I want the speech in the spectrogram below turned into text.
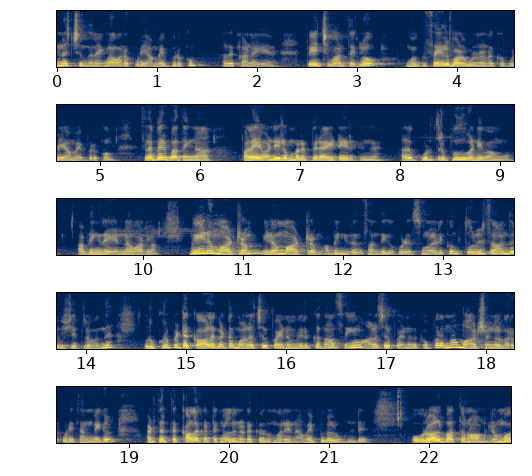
என்ன சிந்தனைகளாக வரக்கூடிய அமைப்பு இருக்கும். அதுக்கான பேச்சுவார்த்தைகளோ உங்களுக்கு செயல்பாடுகளோ நடக்கக்கூடிய அமைப்பு இருக்கும். சில பேர் பார்த்தீங்கன்னா பழைய வண்டி ரொம்ப ரிப்பேர் ஆகிட்டே இருக்குங்க. அதை கொடுத்துட்டு புது வண்டி வாங்குவோம் அப்படிங்கிற எண்ணம் வரலாம். வீடு மாற்றம் இடம் மாற்றம் அப்படிங்கிறத சந்திக்கக்கூடிய சூழ்நிலைக்கும் தொழில் சார்ந்த விஷயத்தில் வந்து ஒரு குறிப்பிட்ட காலகட்டம் அலைச்சல் பயணம் இருக்க தான் செய்யும். அலைச்சல் பயணத்துக்கு அப்புறம் தான் மாற்றங்கள் வரக்கூடிய தன்மைகள் அடுத்தடுத்த காலகட்டங்களில் நடக்கிறது மாதிரியான அமைப்புகள் உண்டு. ஓவரால் பார்த்தோன்னா அப்படி ரொம்ப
